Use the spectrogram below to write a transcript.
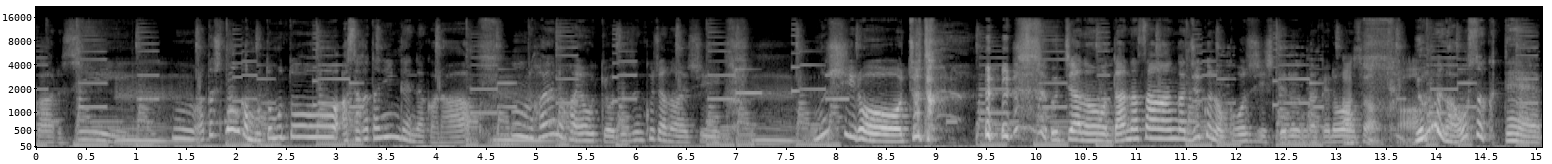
果あるし、うん。うん私なんかもともと朝型人間だから、ううん、早寝早起きは全然苦じゃないしうん。むしろちょっと うちあの旦那さんが塾の講師してるんだけど夜が遅くて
